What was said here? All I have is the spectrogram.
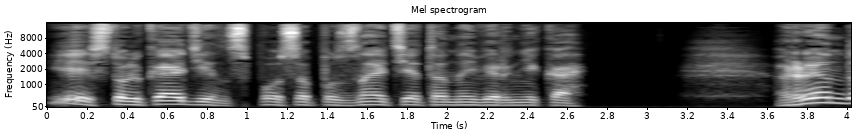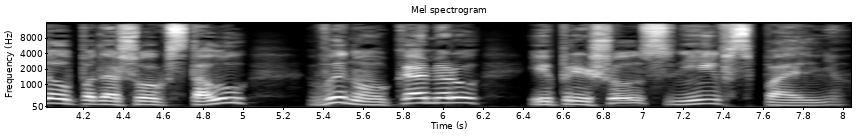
Есть только один способ узнать это наверняка. Рэндалл подошел к столу, вынул камеру и пришел с ней в спальню.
